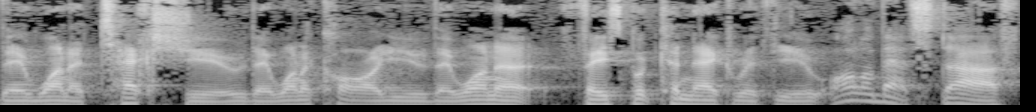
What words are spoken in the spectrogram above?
they want to text you, they want to call you, they want to Facebook connect with you, all of that stuff.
